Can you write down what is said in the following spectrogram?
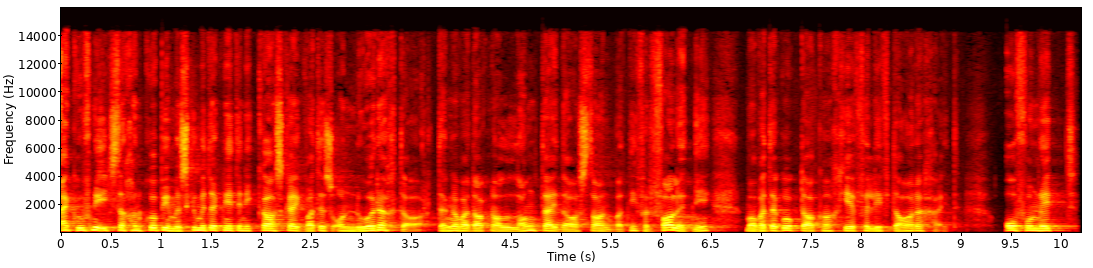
Ek hoef nie iets te gaan koop nie. Miskien moet ek net in die kas kyk wat is onnodig daar. Dinge wat dalk nou al lank tyd daar staan wat nie verval het nie, maar wat ek ook daar kan gee vir liefdadigheid. Of om net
